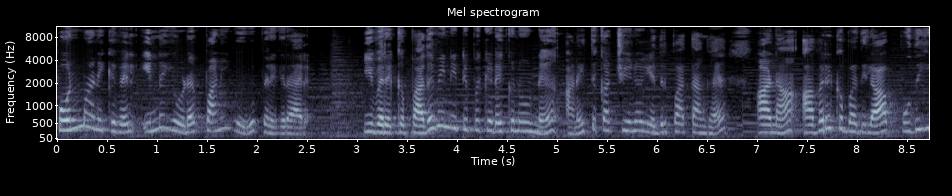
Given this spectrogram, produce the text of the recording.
பொன்மாணிக்கவேல் இன்னையோட பணி ஓய்வு பெறுகிறாரு. இவருக்கு பதவி நீட்டிப்பு கிடைக்கணும்னு அனைத்து கட்சியினும் எதிர்பார்த்தாங்க. ஆனா அவருக்கு பதிலா புதிய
